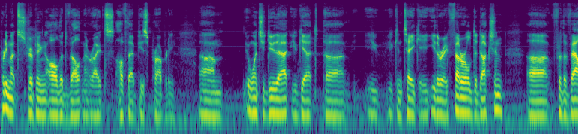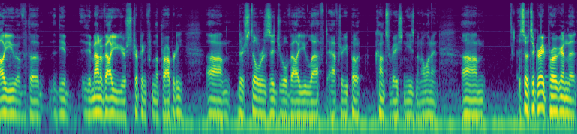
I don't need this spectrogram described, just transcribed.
pretty much stripping all the development rights off that piece of property. Um, once you do that, you get uh, you you can take a, either a federal deduction uh, for the value of the, the the amount of value you're stripping from the property. Um, there's still residual value left after you put a conservation easement on it. Um, so it's a great program that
